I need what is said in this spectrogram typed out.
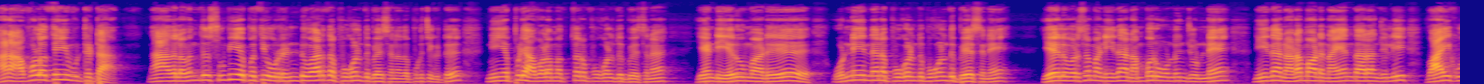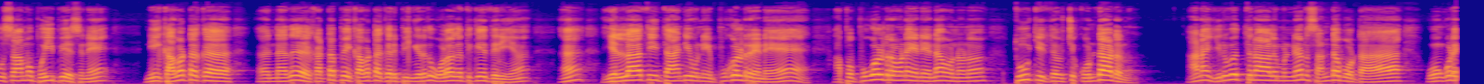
ஆனால் அவ்வளோத்தையும் விட்டுட்டா. நான் அதில் வந்து சுமியை பற்றி ஒரு ரெண்டு வாரத்தை புகழ்ந்து பேசினேன் அதை பிடிச்சிக்கிட்டு நீ எப்படி அவளை மாத்திரம் புகழ்ந்து பேசின? ஏண்டி எருவு மாடு? உன்னையும் தானே புகழ்ந்து புகழ்ந்து பேசினேன் ஏழு வருஷமாக நீ தான் நம்பர் ஒன்றுன்னு சொன்னேன் நீ தான் நடமாட நயன்தாரான்னு சொல்லி வாய் கூசாமல் பொய் பேசினேன் நீ கவட்ட க என்னது கட்டப்பை கவட்ட கருப்பிங்கிறது உலகத்துக்கே தெரியும். ஆ? எல்லாத்தையும் தாண்டி உன்னை புகழ்கிறேனே அப்போ புகழ்கிறவனை என்னை என்ன பண்ணணும்? தூக்கி வச்சு கொண்டாடணும். ஆனால் இருபத்தி நாலு மணி நேரம் சண்டை போட்டால் உன் கூட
